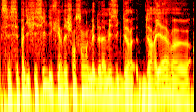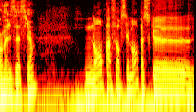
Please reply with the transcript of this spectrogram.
c'est pas difficile d'écrire des chansons et de mettre de la musique de- derrière euh, en alsacien? Non, pas forcément, parce que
